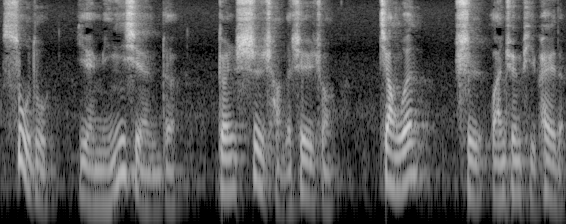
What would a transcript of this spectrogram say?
速度，也明显的跟市场的这种降温是完全匹配的。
